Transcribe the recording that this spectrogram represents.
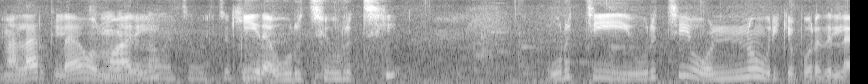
நல்லா இருக்குல்ல? ஒரு மாதிரி. கீரை உரிச்சு உரிச்சு. உரிச்சி உரிச்சு ஒன்றும் உரிக்க போகிறதில்ல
